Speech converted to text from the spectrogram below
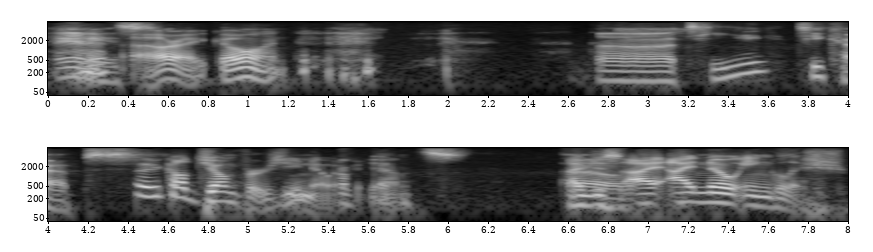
Fannies. All right, go on. Uh, tea? Teacups. They're called jumpers. You know it. Yeah. I just Oh. I, I know English.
